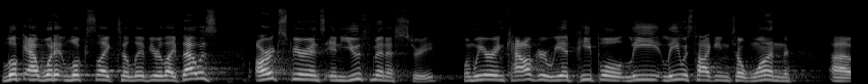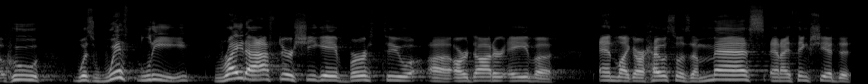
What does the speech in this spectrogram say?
look at what it looks like to live your life. That was our experience in youth ministry. When we were in Calgary, we had people, Lee, Lee was talking to one uh, who was with Lee right after she gave birth to uh, our daughter Ava. And like our house was a mess, and I think she had to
